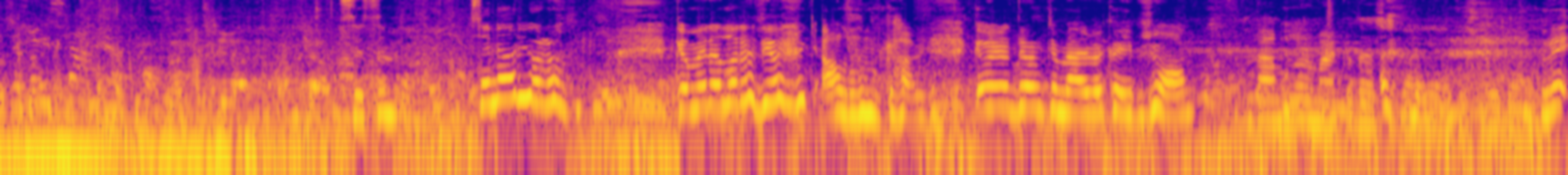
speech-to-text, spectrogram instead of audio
var. Sesim. Seni arıyorum. Kameralara diyorum ki aldın mı kahve? Kamera diyorum ki Merve kayıp şu an. Ben bulurum arkadaşlar. Ve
